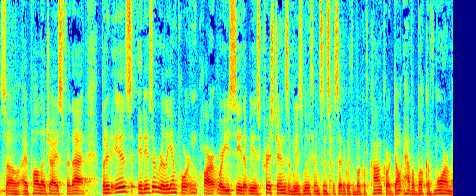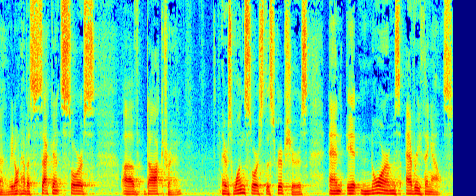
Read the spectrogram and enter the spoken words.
so I apologize for that. But it is, it is a really important part where you see that we as Christians and we as Lutherans in specific with the Book of Concord don't have a Book of Mormon. We don't have a second source of doctrine. There's one source, the scriptures, and it norms everything else.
